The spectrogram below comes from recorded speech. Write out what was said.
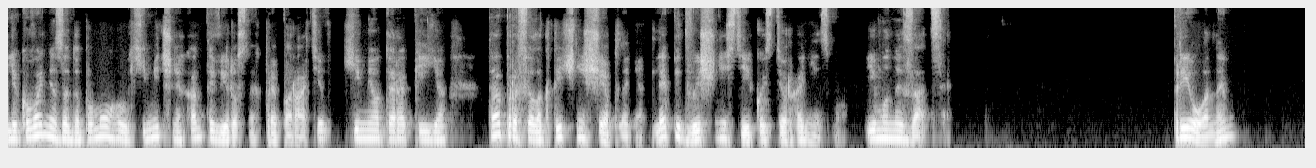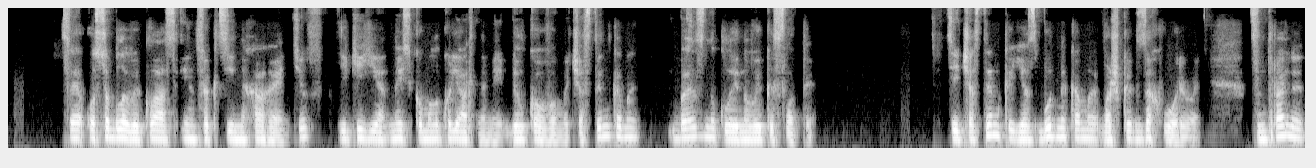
лікування за допомогою хімічних антивірусних препаратів, хіміотерапія та профілактичні щеплення для підвищення стійкості організму, імунізація. Пріони це особливий клас інфекційних агентів, які є низькомолекулярними білковими частинками без нуклеинової кислоти. Ці частинки є збудниками важких захворювань, центральної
